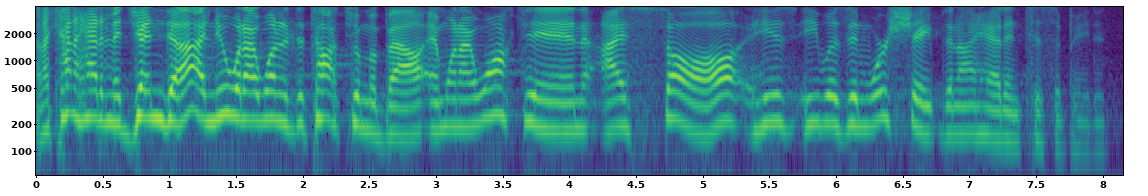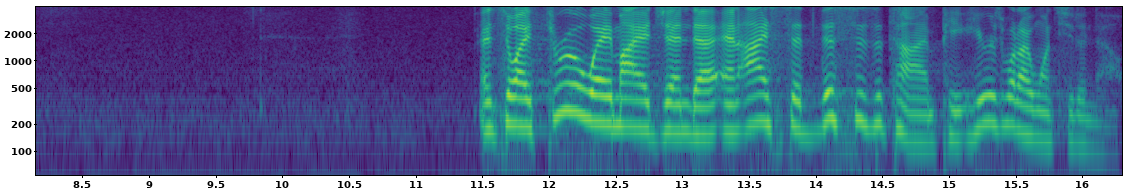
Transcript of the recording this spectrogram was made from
And I kind of had an agenda. I knew what I wanted to talk to him about. And when I walked in, I saw his, he was in worse shape than I had anticipated. And so I threw away my agenda and I said, This is the time, Pete. Here's what I want you to know.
